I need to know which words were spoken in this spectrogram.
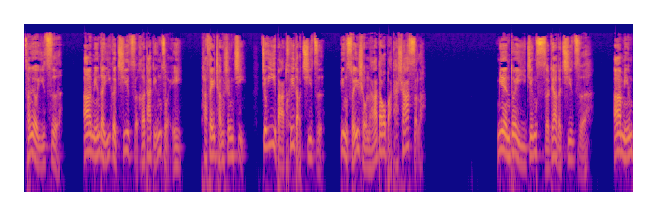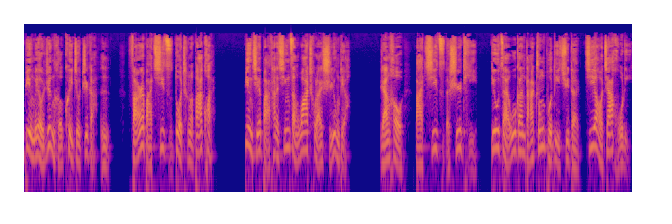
曾有一次，阿明的一个妻子和他顶嘴，他非常生气，就一把推倒妻子，并随手拿刀把他杀死了。面对已经死掉的妻子，阿明并没有任何愧疚之感，反而把妻子剁成了八块，并且把他的心脏挖出来食用掉，然后把妻子的尸体丢在乌干达中部地区的基奥加湖里。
